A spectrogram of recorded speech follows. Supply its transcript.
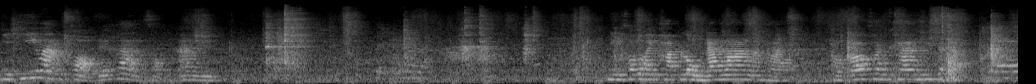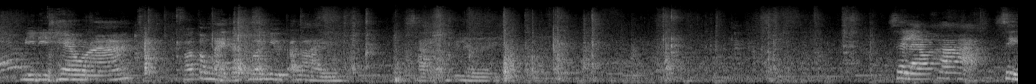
มีที่วางของด้วยค่ะสองอัน มีเขาก็ไปพับลงด้านล่างนะคะเขาก็ค่อนข้างที่จะแบบมีดีเทลนะว่าตรงไหนจะช่วยยึดอะไร ใส่เข้าไปเลย เสร็จแล้วค่ะ สิ่ง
